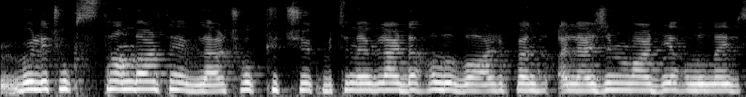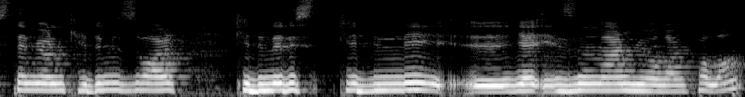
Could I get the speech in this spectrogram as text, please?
Böyle çok standart evler, çok küçük. Bütün evlerde halı var. Ben alerjim var diye halılı ev istemiyorum. Kedimiz var. Kedileri kediliye izin vermiyorlar falan.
